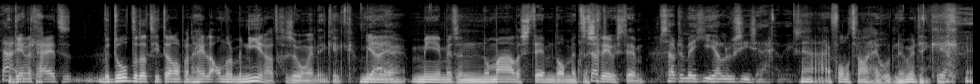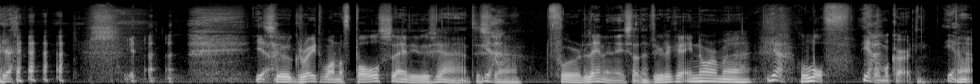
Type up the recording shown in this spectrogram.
Ja, ik denk ik- dat hij het bedoelde dat hij het dan op een hele andere manier had gezongen, denk ik. Meer, Ja, ja. meer met een normale stem dan met een Zou het- schreeuwstem. Zou het een beetje jaloezie zijn geweest? Ja, hij vond het wel een heel goed nummer, denk ik. Ja. Ja. So great one of Paul's, zei hij. Dus ja, het is, eh, voor Lennon is dat natuurlijk een enorme lof voor McCartney. Ja.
